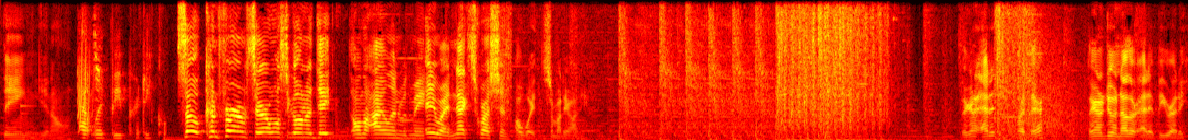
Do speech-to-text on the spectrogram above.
thing, you know? That would be pretty cool. So confirm Sarah wants to go on a date on the island with me. Anyway, next question. Oh wait, somebody on you. They're gonna edit right there. They're gonna do another edit. Be ready.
